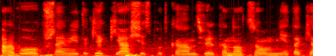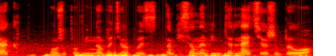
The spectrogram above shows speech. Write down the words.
albo przynajmniej tak, jak ja się spotkałam z Wielkanocą. Nie tak, jak może powinno być, albo jest napisane w internecie, że było,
